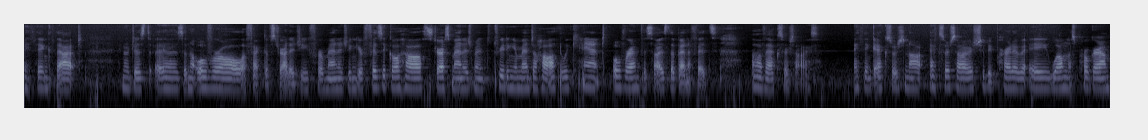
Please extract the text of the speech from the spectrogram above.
I think that you know just as an overall effective strategy for managing your physical health, stress management, treating your mental health, we can't overemphasize the benefits of exercise. I think exercise should be part of a wellness program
